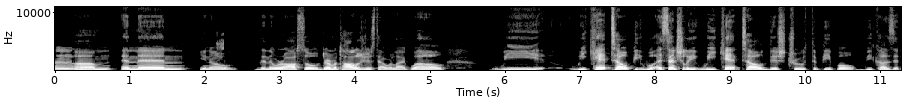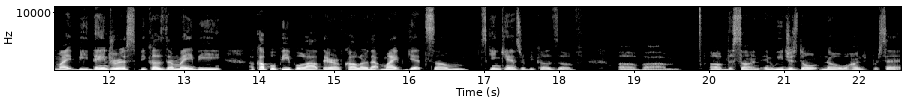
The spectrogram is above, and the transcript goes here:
Mm. Um, and then, you know, then there were also dermatologists that were like, well, we we can't tell people essentially we can't tell this truth to people because it might be dangerous because there may be a couple people out there of color that might get some skin cancer because of of um of the sun and we just don't know 100%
